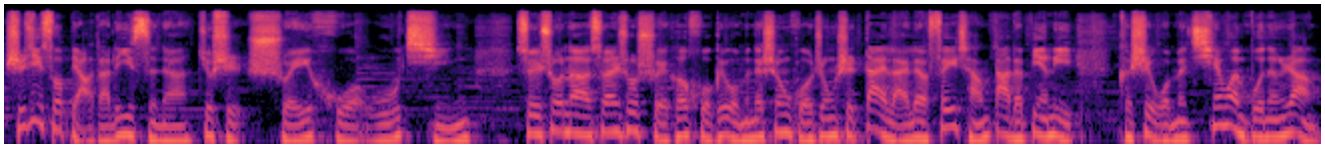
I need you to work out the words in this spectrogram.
实际所表达的意思呢，就是水火无情。所以说呢，虽然说水和火给我们的生活中是带来了非常大的便利，可是我们千万不能让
